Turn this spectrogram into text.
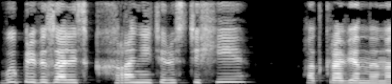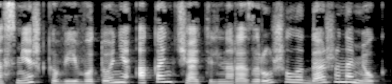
Вы привязались к хранителю стихии?» Откровенная насмешка в его тоне окончательно разрушила даже намек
